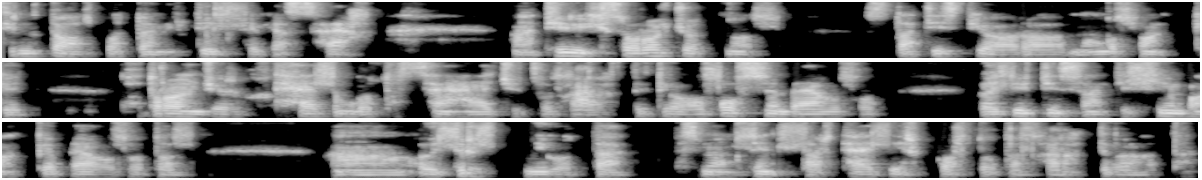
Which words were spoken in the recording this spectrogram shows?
тэрнтэй холбоотой мэдээллийг бас хайх а тэр их сурвалжууд нь бол статистикийн ороо Монгол банк гээд тодорхой хэмжээр тайлангууд бас сайн хайж үзүүл гаргадаг. Тэгээ олон улсын байгууллагууд валютын сан дэлхийн банк гэх байгууллагууд бол улиралд нэг удаа бас Монголын талаар тайл репортууд бол гаргадаг байгаа та.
